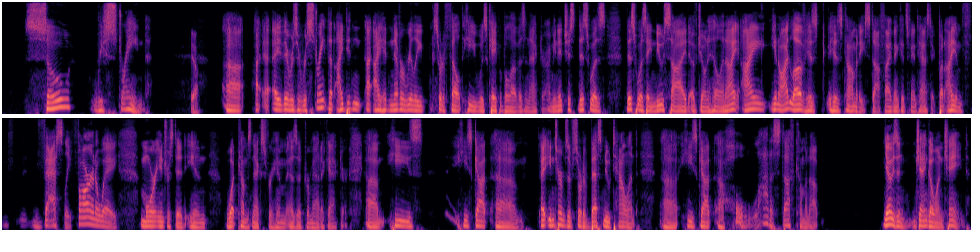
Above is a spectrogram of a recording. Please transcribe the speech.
so restrained. Yeah. Uh, I, I, there was a restraint that I didn't, I, I had never really sort of felt he was capable of as an actor. I mean, it just, this was, this was a new side of Jonah Hill. And I, I, you know, I love his, his comedy stuff. I think it's fantastic, but I am f- vastly, far and away more interested in what comes next for him as a dramatic actor. Um, he's, he's got, um, in terms of sort of best new talent, uh, he's got a whole lot of stuff coming up. Yeah, he's in Django Unchained,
